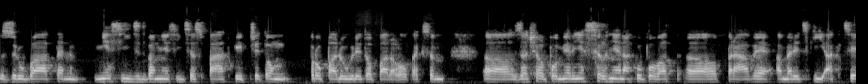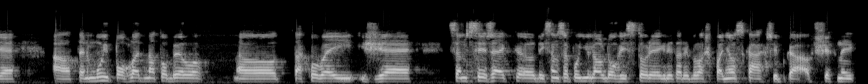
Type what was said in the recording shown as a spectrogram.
zhruba ten měsíc, dva měsíce zpátky při tom propadu, kdy to padalo, tak jsem začal poměrně silně nakupovat právě americké akcie a ten můj pohled na to byl takovej, že jsem si řekl, když jsem se podíval do historie, kdy tady byla španělská chřipka a všechny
